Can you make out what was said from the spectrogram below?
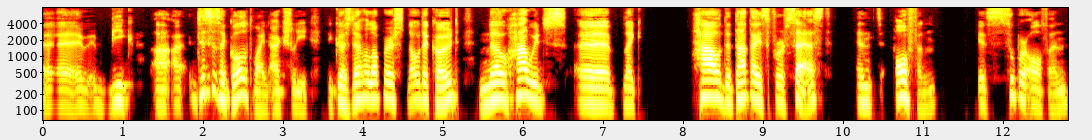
uh, big. Uh, uh, this is a gold mine actually because developers know the code, know how it's uh, like how the data is processed, and often it's super often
